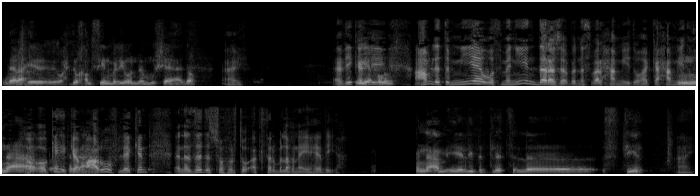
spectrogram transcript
اللي راهي 51 مليون مشاهدة. أي. هذيك اللي عملت 180 درجة بالنسبة لحميدو. هكا حميدو نعم. okay كان نعم. معروف لكن أنا زادت شهرته أكثر بالأغنية هذه. نعم هي اللي بدلت ال style أي.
